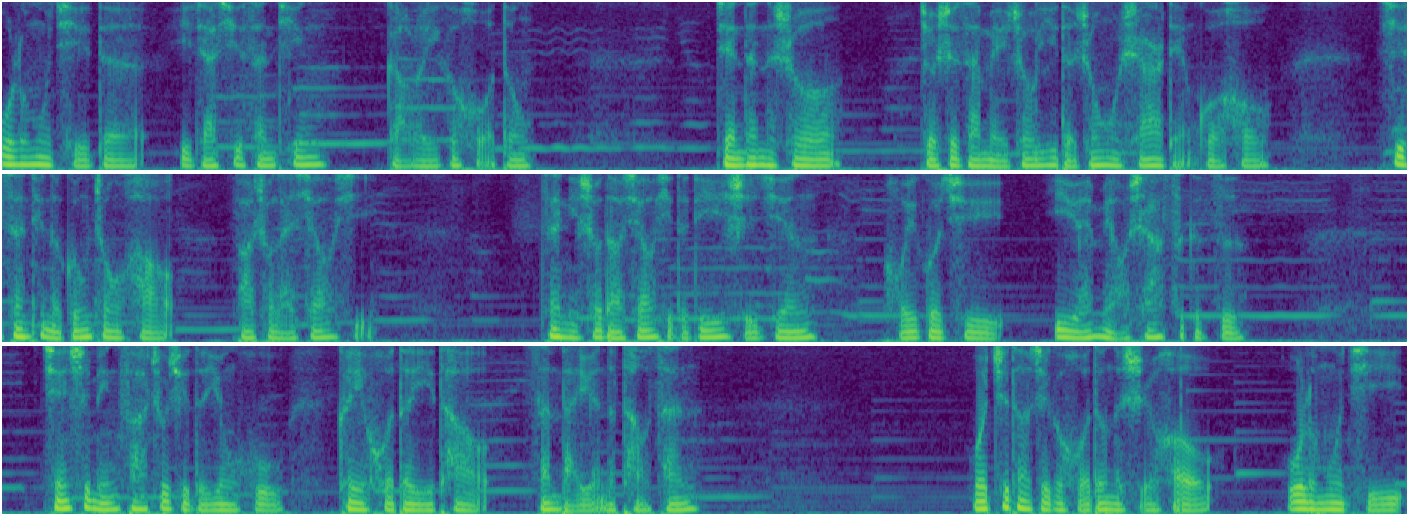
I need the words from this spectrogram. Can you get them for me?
乌鲁木齐的一家西餐厅搞了一个活动。简单的说，就是在每周一的中午十二点过后，西餐厅的公众号发出来消息，在你收到消息的第一时间回过去“一元秒杀”四个字。前十名发出去的用户可以获得一套三百元的套餐。我知道这个活动的时候。乌鲁木齐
